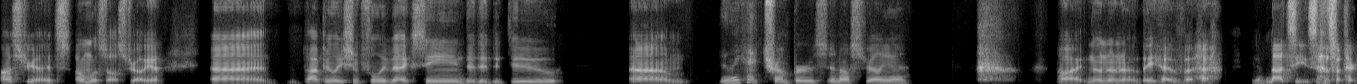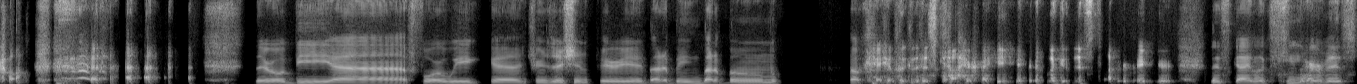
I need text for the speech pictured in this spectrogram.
Austria. It's almost Australia. Uh, population fully vaccinated. Do, do, do, do. Um, do they got Trumpers in Australia? Uh, no, no, no. They have uh, Nazis. That's what they're called. there will be a four week uh, transition period. Bada bing, bada boom. Okay, look at this guy right here. Look at this guy right here. This guy looks nervous.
